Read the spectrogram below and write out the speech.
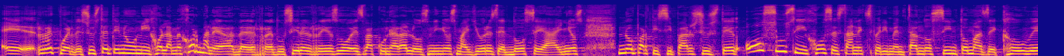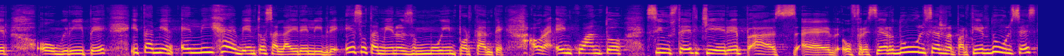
Eh, recuerde, si usted tiene un hijo, la mejor manera de reducir el riesgo es vacunar a los niños mayores de 12 años, no participar si usted o sus hijos están experimentando síntomas de COVID o gripe y también elija eventos al aire libre. Eso también es muy importante. Ahora, en cuanto si usted quiere eh, ofrecer dulces, repartir dulces,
